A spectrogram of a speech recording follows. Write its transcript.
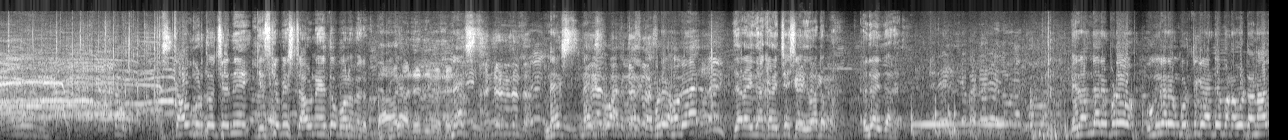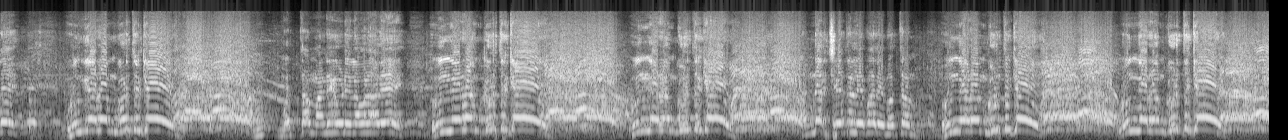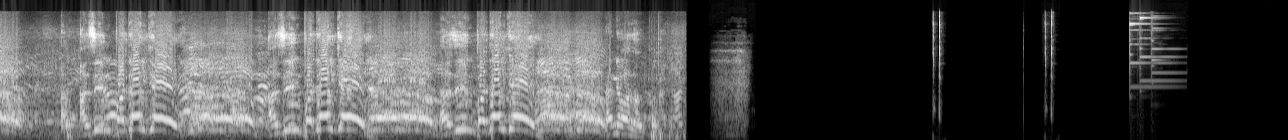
స్టవ్ గుర్తు వచ్చింది भी స్టవ్ नहीं బోలో మీరు next next next next next next ఇది అక్కడ ఇచ్చేసాడు ఇవ్వటమ్మా ఇదే మీరందరూ ఇప్పుడు ఉంగరం గుర్తుకే అంటే మన ఒకటి అనాలి. ఉంగరం గుర్తుకే. మొత్తం మనే కూడా నిలబడాలి ఉంగరం గుర్తుకే. ఉంగరం గుర్తుకే. అందరు చేతులు లేపాలి మొత్తం. ఉంగరం గుర్తుకే. ఉంగరం గుర్తుకే. अजीम पटेल के। अजीम पटेल के। अजीम पटेल के। धन्यवाद।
